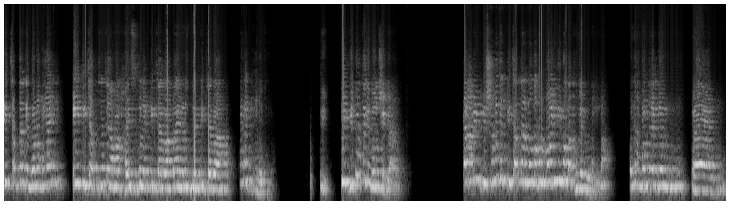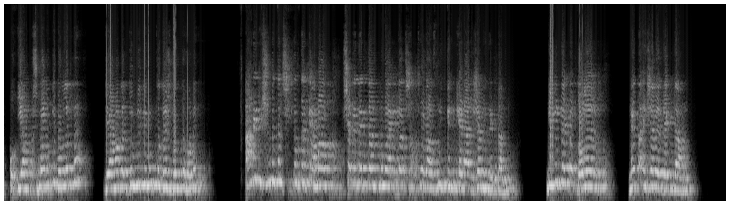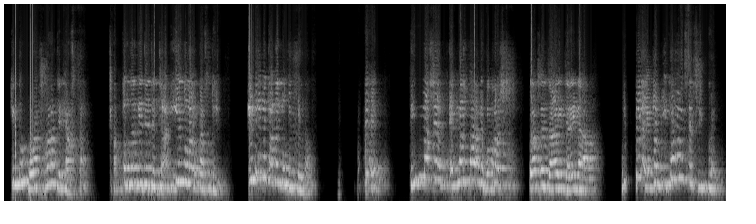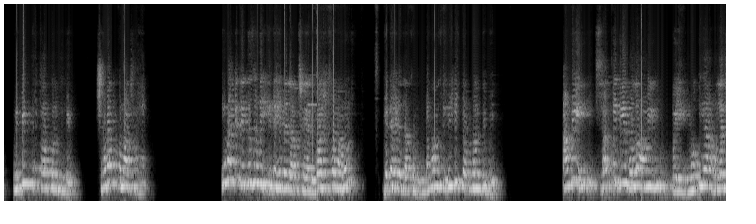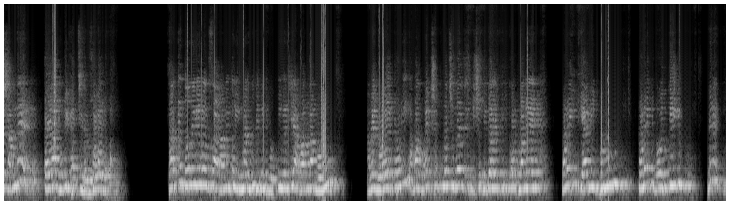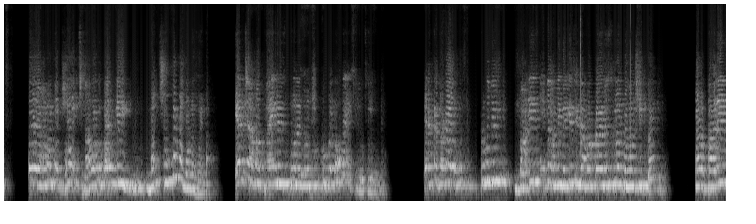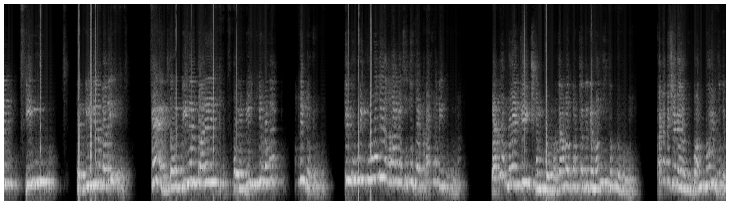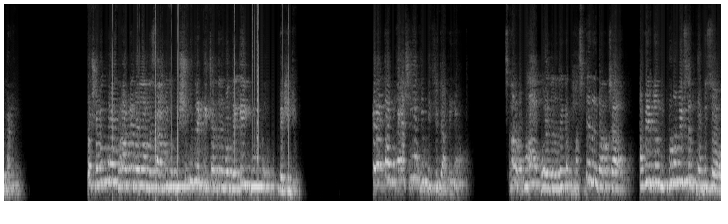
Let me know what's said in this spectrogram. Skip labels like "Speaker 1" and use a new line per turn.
টিচারদেরকে মনে হয়, এই টিচার সাথে আমার হাই স্কুলের টিচাররা প্রাইমারি স্কুলের টিচাররা অনেক ভালো এই ভিতর থেকে বলছি এটা? কারণ আমি বিশ্ববিদ্যালয়ের টিচারদের মতো কোনো নৈতিকতা খুঁজে না। আমাদের একজন সভাপতি বললেন না যে আমাদের দুর্নীতিমুক্ত দেশ গড়তে হবে। আমি বিশ্ববিদ্যালয় শিক্ষকদেরকে আমার সাথে দেখতাম, কোনো একটা ছাত্র রাজনীতির ক্যাডার হিসাবে দেখতাম, বিভিন্ন একটা দলের নেতা হিসাবে দেখতাম। কিন্তু পড়াশোনার যে কাজটা ছাত্রদেরকে যে যে জাগিয়ে তোলার কাজটি এটাই আমি তাদের মধ্যে পেলাম হ্যাঁ, তিন মাসে এক মাস পর আমি হতাশ ক্লাসে যাই যাই না। একজন ইকোনমিক্স এর শিক্ষক বিজ্ঞান অর্থনীতিবিদ সবার কুমার সাহেব ওনাকে দেখতেছে উনি হেঁটে হেঁটে যাচ্ছেন বয়স্ক মানুষ হেঁটে হেঁটে যাচ্ছেন বাংলাদেশের বিশিষ্ট অর্থনীতিবিদ। আমি স্যারকে দিয়ে বললাম আমি ওই মতিয়ার হলের সামনে কলা রুটি খাচ্ছিলাম সকালবেলা স্যারকে দৌড়ে গেলাম স্যার, আমি তো ইউনিভার্সিটিতে ভর্তি হয়েছি আমার নাম মনু। আমি লয়ে পড়ি আমার অনেক স্বপ্ন ছিল বিশ্ববিদ্যালয়ের শিক্ষক মানে অনেক জ্ঞানী গুরু, অনেক নৈতিক হ্যাঁ? আমার তো লাগছে না, আমার তো আমি দেখেছি যে আমার প্রাইমারি স্কুলের প্রধান শিক্ষক, তার বাড়ির টিনের বাড়ি হ্যাঁ তো ওই টিনের ওই কি হবে? কিন্তু উনি কোনোদিন আমার কাছে তো না। এত নৈতিক সম্পর্ক যে আমার বাচ্চাদেরকে মানুষ করতে হবে টাকা পয়সা কেন আমি গরিব হতে পারি। তো শরৎ কুমার ধরাকে বললাম যে, স্যার, আমি তো বিশ্ববিদ্যালয়ের টিচারদের মধ্যে এই গুণ দেখি এরা তো পড়াশোনা খুব বেশি জানে না। স্যার অভাব হয়ে গেল দেখে ফার্স্টের বাচ্চা, আমি একজন ইকোনমিক্সের প্রফেসর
